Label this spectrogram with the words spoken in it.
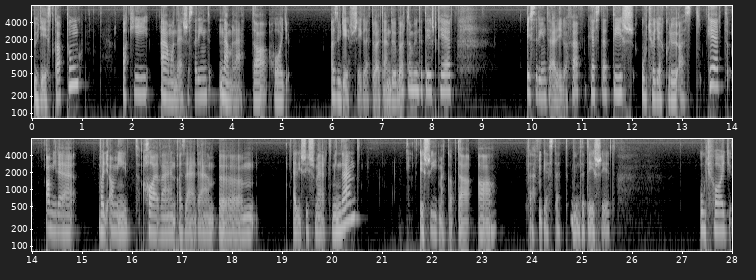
ügyészt kaptunk, aki elmondása szerint nem látta, hogy az ügyészség letöltendő börtönbüntetést kért, és szerinte elég a felfüggesztett is, úgyhogy akkor ő azt kért, amire vagy amit halván az Ádám ö, el is ismert mindent, és így megkapta a felfüggesztett büntetését. Úgyhogy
